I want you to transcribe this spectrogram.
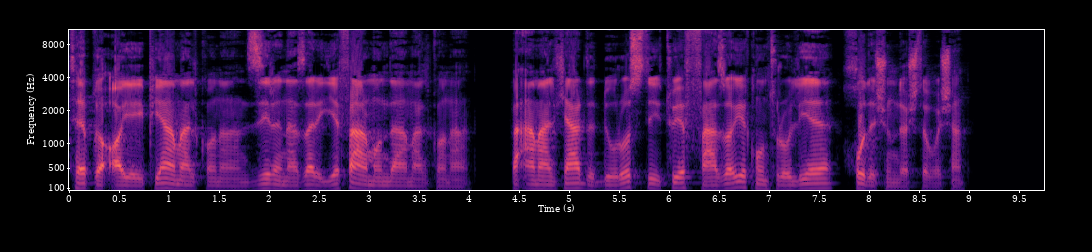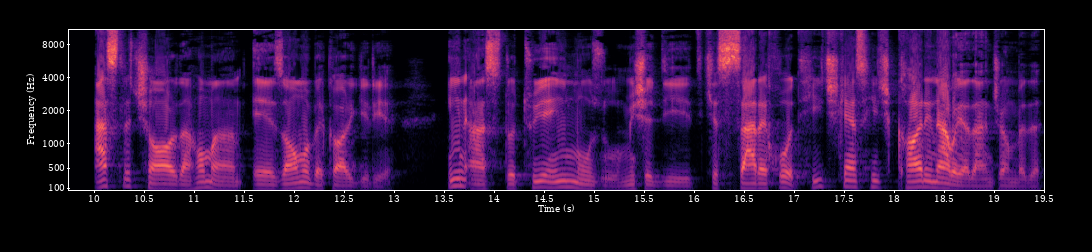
طبق IAP عمل کنن زیر نظر یه فرمانده عمل کنن و عملکرد درستی توی فضای کنترلی خودشون داشته باشن. اصل چهاردهم هم اعزام و بکارگیریه این اصل رو توی این موضوع میشه دید که سر خود هیچ کس هیچ کاری نباید انجام بده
